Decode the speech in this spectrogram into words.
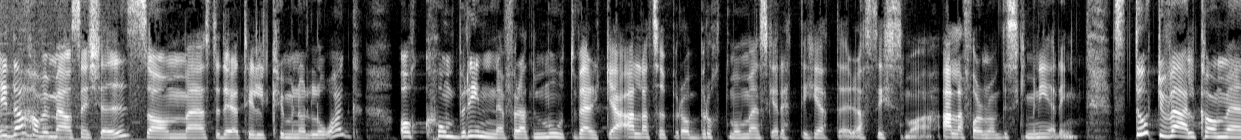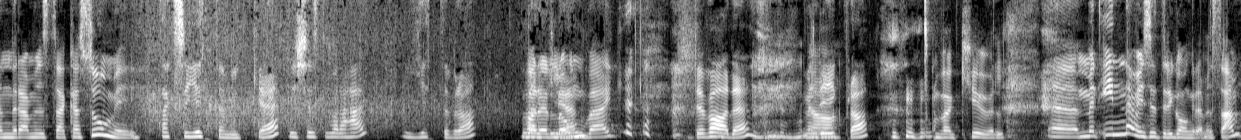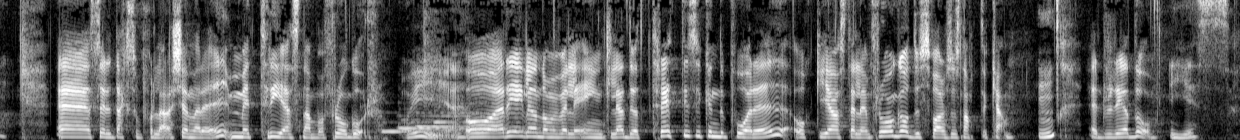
Idag har vi med oss en tjej som eh, studerar till kriminolog och hon brinner för att motverka alla typer av brott mot mänskliga rättigheter, rasism och alla former av diskriminering. Stort välkommen Ramisa Kasumi. Tack så jättemycket. Hur känns det att vara här? Jättebra. Var det en lång väg? Det var det, men ja. det gick bra. Vad kul. Eh, men innan vi sätter igång Ramisa Eh, så är det dags att få lära känna dig med tre snabba frågor. Oj. Och reglerna de är väldigt enkla. Du har 30 sekunder på dig och jag ställer en fråga och du svarar så snabbt du kan. Mm. Är du redo? Yes.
